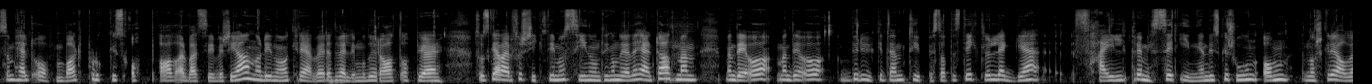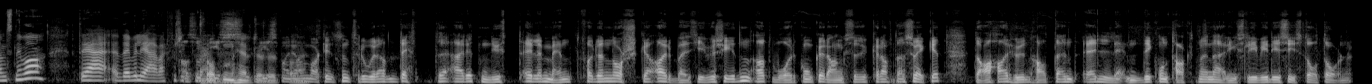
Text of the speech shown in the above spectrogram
som helt åpenbart plukkes opp av arbeidsgiversida når de nå krever et veldig moderat oppgjør. Så skal jeg være forsiktig med å si noen ting om det i det hele tatt, men, men, det å, men, det å, bruke den type statistikk til å legge feil premisser inn i en diskusjon om norsk reallønnsnivå, det, det ville jeg vært forsiktig altså, med. Hvis, hvis Marianne Martinsen tror at dette er et nytt element for den norske arbeidsgiversiden, at vår konkurransekraft er svekket, da har hun hatt en elendig kontakt med med næringslivet i de siste åtte årene.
